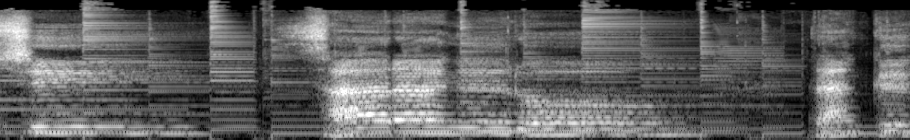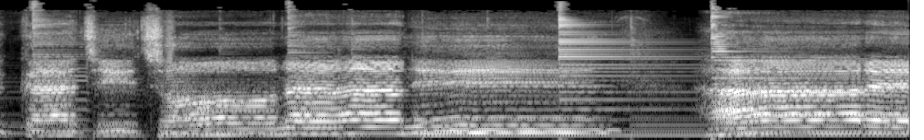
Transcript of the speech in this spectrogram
소식 사랑으로 땅끝까지 전하는 아랜소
